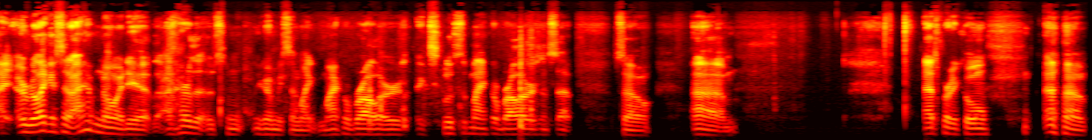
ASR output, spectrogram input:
I, like I said, I have no idea. I heard that there's some there's gonna be some like micro brawlers, exclusive micro brawlers and stuff. So, um, that's pretty cool. um,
